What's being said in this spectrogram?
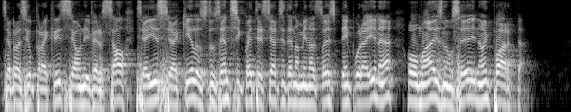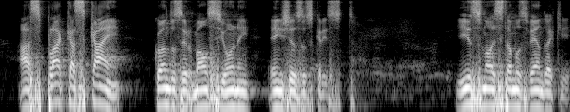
se é Brasil para Cristo, se é universal, se é isso, se é aquilo, as 257 denominações que tem por aí, né? Ou mais, não sei, não importa. As placas caem quando os irmãos se unem em Jesus Cristo. E isso nós estamos vendo aqui.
